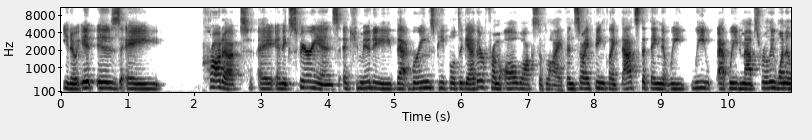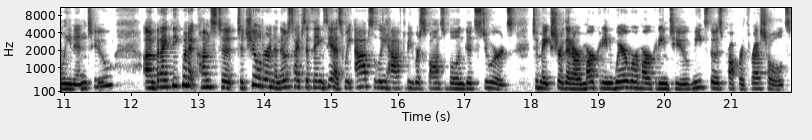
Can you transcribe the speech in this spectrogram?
you know, it is a product, a, an experience, a community that brings people together from all walks of life. And so I think like that's the thing that we we at Weedmaps really want to lean into. Um, but I think when it comes to, to children and those types of things, yes, we absolutely have to be responsible and good stewards to make sure that our marketing, where we're marketing to, meets those proper thresholds.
